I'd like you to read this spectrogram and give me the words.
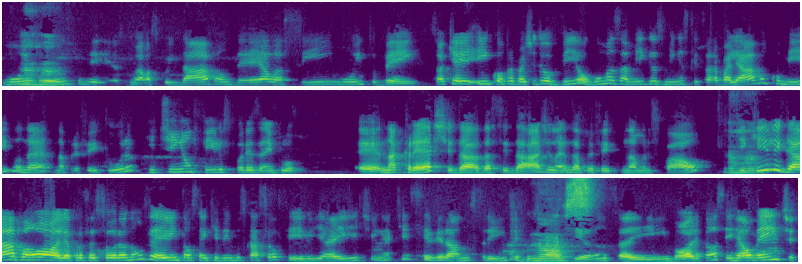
Muito, uhum. muito mesmo. Elas cuidavam dela, assim, muito bem. Só que, em contrapartida, eu vi algumas amigas minhas que trabalhavam comigo, né, na prefeitura, que tinham filhos, por exemplo, é, na creche da, da cidade, né, da prefeitura municipal, uhum. e que ligavam, olha, a professora não veio, então tem que vir buscar seu filho. E aí tinha que se virar nos 30, buscar Nossa. a criança e ir embora. Então, assim, realmente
